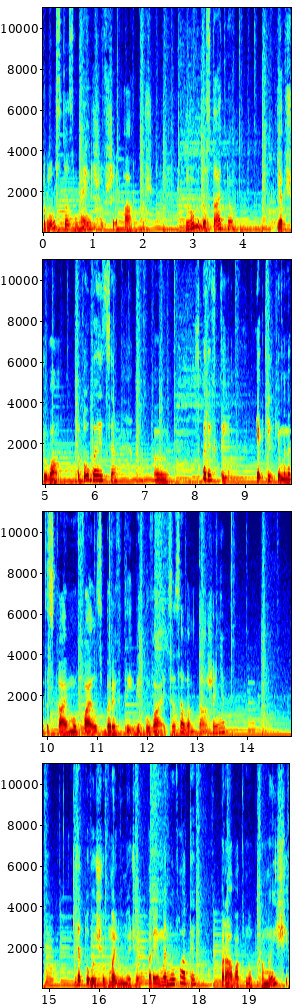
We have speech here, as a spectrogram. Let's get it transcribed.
просто зменшивши аркуш. Ну і достатньо, якщо вам подобається, е, зберегти. Як тільки ми натискаємо файл зберегти, відбувається завантаження. Для того, щоб малюночок перейменувати, права кнопка миші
